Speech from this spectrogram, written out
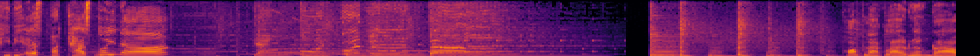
PBS Podcast ด้วยนะ แก๊งป่วน กวนเพื่อนบ้านพบหลากหลายเรื่องราว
